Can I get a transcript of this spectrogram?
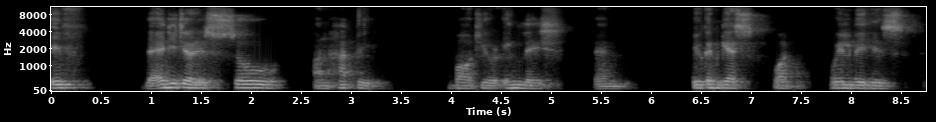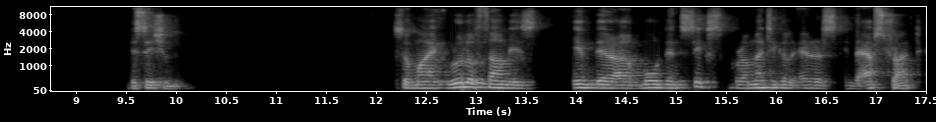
If the editor is so unhappy about your English, then you can guess what will be his decision. So my rule of thumb is if there are more than six grammatical errors in the abstract,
